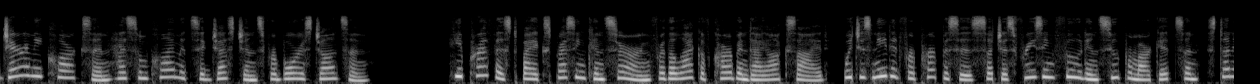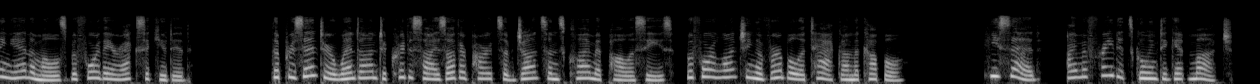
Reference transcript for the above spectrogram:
Jeremy Clarkson has some climate suggestions for Boris Johnson. He prefaced by expressing concern for the lack of carbon dioxide, which is needed for purposes such as freezing food in supermarkets and stunning animals before they are executed. The presenter went on to criticize other parts of Johnson's climate policies before launching a verbal attack on the couple. He said, I'm afraid it's going to get much,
